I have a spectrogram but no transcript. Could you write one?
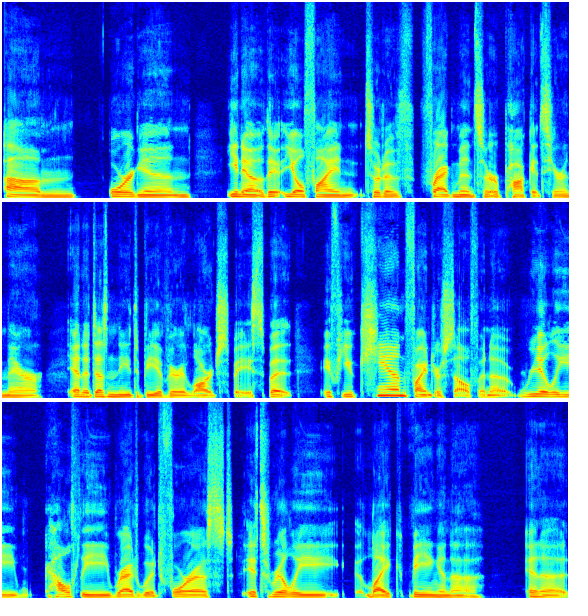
um, Oregon, you know, you'll find sort of fragments or pockets here and there. And it doesn't need to be a very large space. But if you can find yourself in a really healthy redwood forest, it's really like being in a in a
